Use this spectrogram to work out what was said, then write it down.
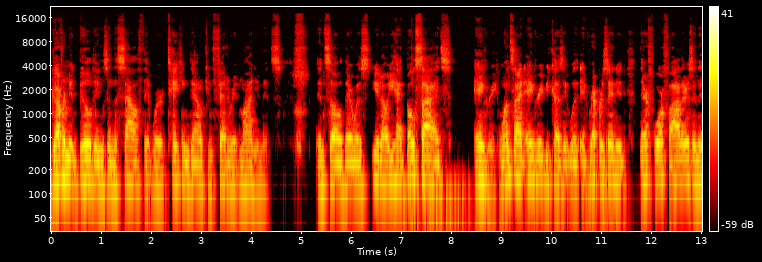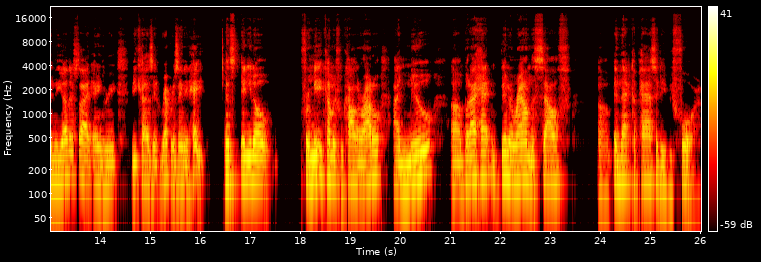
government buildings in the South that were taking down Confederate monuments. And so there was, you know, you had both sides angry. One side angry because it was it represented their forefathers, and then the other side angry because it represented hate. And, and you know, for me coming from Colorado, I knew, uh, but I hadn't been around the South um, in that capacity before.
